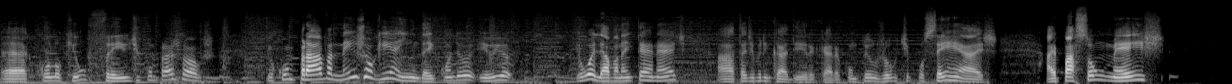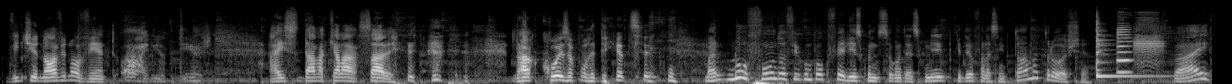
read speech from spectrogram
é, coloquei um freio de comprar jogos. Eu comprava, nem joguei ainda, e quando eu, eu, eu olhava na internet, ah, tá de brincadeira, cara, eu comprei um jogo tipo 100 reais. Aí passou um mês, R$29,90. Ai, meu Deus. Aí isso dava aquela, sabe? dá uma coisa por dentro. Mas no fundo eu fico um pouco feliz quando isso acontece comigo, porque daí eu falo assim: toma, trouxa. Vai,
